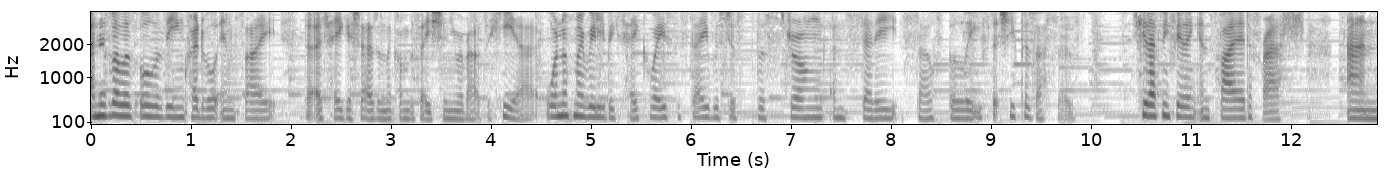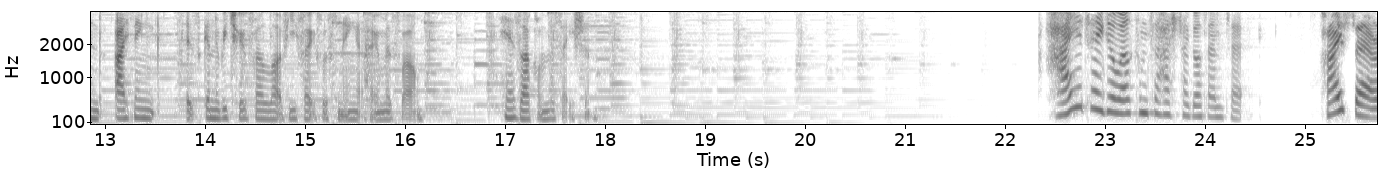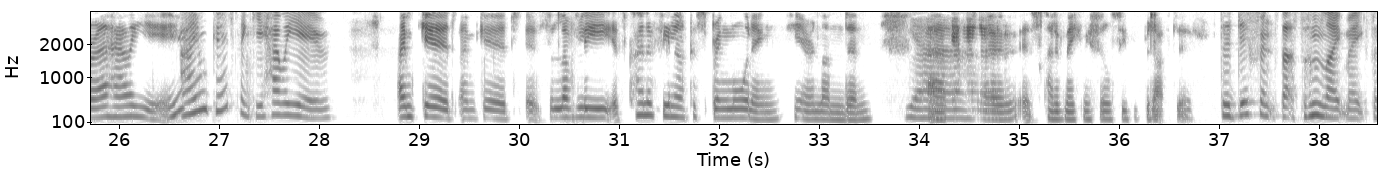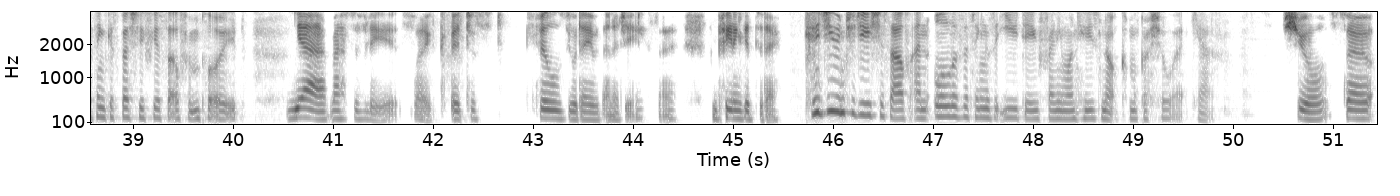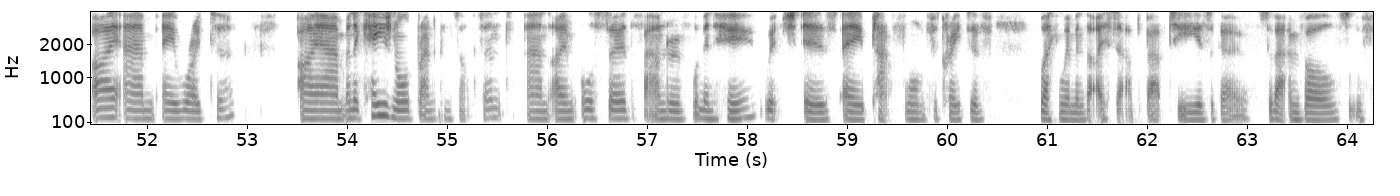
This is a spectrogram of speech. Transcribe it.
and as well as all of the incredible insight that Otegha shares in the conversation you're about to hear, one of my really big takeaways this day was just the strong and steady self belief that she possesses. She left me feeling inspired afresh, and I think it's going to be true for a lot of you folks listening at home as well. Here's our conversation. Hi, Otegha. Welcome to Hashtag Authentic. Hi, Sarah. How are you? I'm good, thank you. How are you? I'm good. I'm good. It's a lovely. It's kind of feeling like a spring morning here in London. Um, yeah. so it's kind of making me feel super productive. The difference that sunlight makes, I think, especially if you're self-employed. Yeah, massively. It's like it just fills your day with energy. So I'm feeling good today. Could you introduce yourself and all of the things that you do for anyone who's not come across your work yet? Sure. So I am a writer. I am an occasional brand consultant, and I'm also the founder of Women Who, which is a platform for creative working women that I set up about two years ago. So that involves sort of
